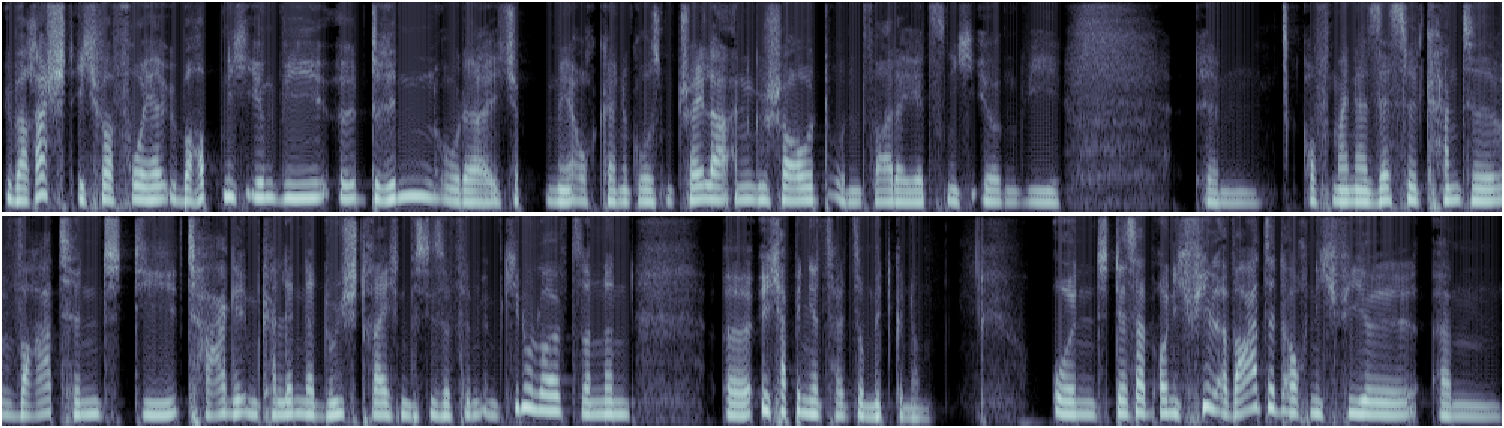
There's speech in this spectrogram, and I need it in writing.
überrascht. Ich war vorher überhaupt nicht irgendwie äh, drin oder ich habe mir auch keine großen Trailer angeschaut und war da jetzt nicht irgendwie ähm, auf meiner Sesselkante wartend die Tage im Kalender durchstreichen, bis dieser Film im Kino läuft, sondern äh, ich habe ihn jetzt halt so mitgenommen. Und deshalb auch nicht viel erwartet, auch nicht viel ähm,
